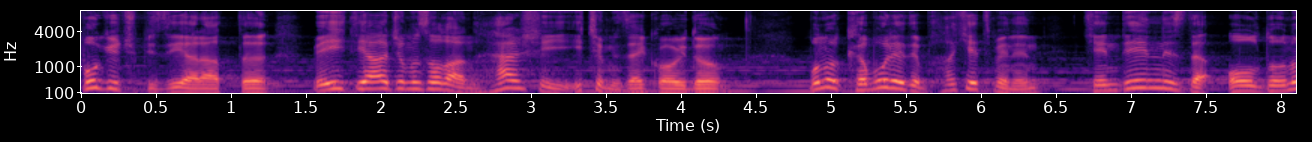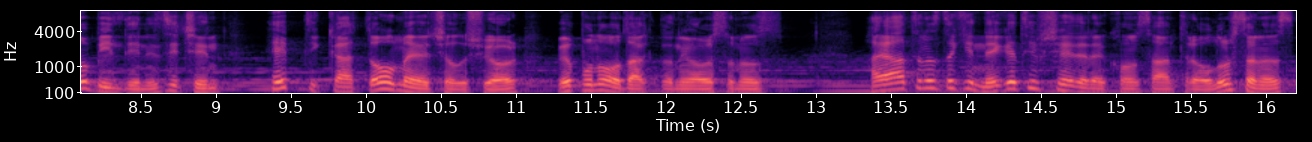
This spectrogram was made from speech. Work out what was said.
Bu güç bizi yarattı ve ihtiyacımız olan her şeyi içimize koydu. Bunu kabul edip hak etmenin kendi elinizde olduğunu bildiğiniz için hep dikkatli olmaya çalışıyor ve buna odaklanıyorsunuz. Hayatınızdaki negatif şeylere konsantre olursanız,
